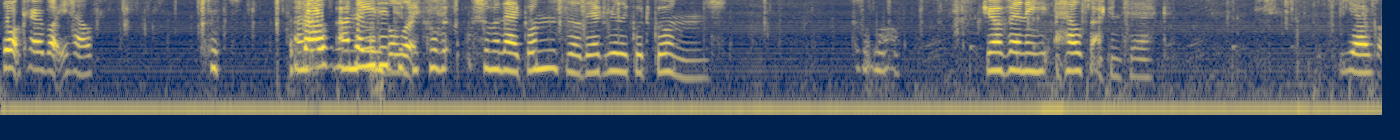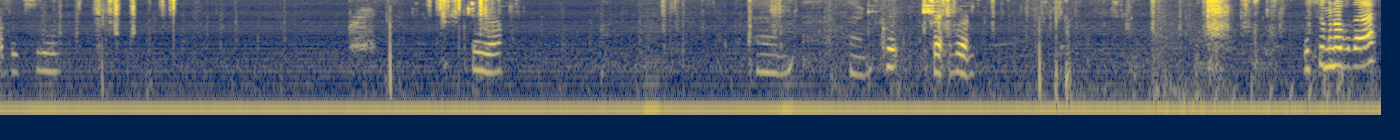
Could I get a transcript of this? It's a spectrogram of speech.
don't care about your health. A I, thousand I needed bullets. to pick up some of their guns though, they had really good guns. Doesn't matter. Do you have any health that I can take? Yeah, I've got a big shield. There you are. Um, thanks. Quick. Right, run. There's someone over there.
